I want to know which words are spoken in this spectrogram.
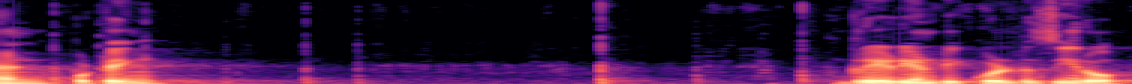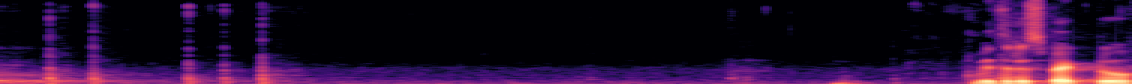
and putting gradient equal to 0 with respect to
